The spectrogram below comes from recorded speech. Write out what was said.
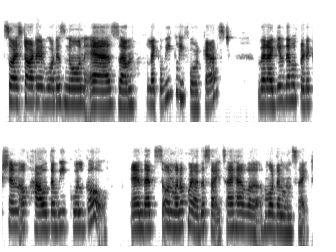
So I started what is known as um, like a weekly forecast where I give them a prediction of how the week will go. And that's on one of my other sites. I have a, more than one site.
